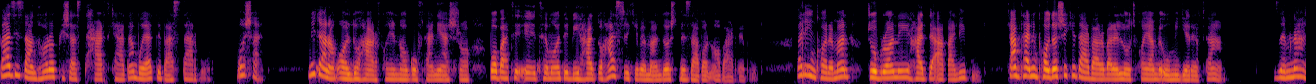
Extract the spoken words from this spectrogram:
بعضی زنها را پیش از ترد کردن باید به بستر برد. باشد. می‌دانم آلدو حرفهای ناگفتنیش را بابت اعتماد بی حد و حسری که به من داشت به زبان آورده بود. ولی این کار من جبران حد اقلی بود. کمترین پاداشی که در برابر لطفهایم به او می گرفتم. ضمناً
